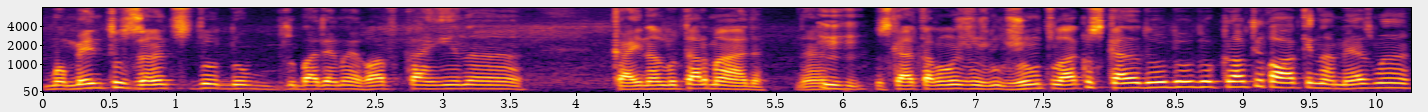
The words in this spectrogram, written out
Momentos antes do, do, do Bader-Meinhof cair na, cair na luta armada. Né? Uhum. Os caras estavam junto lá com os caras do, do, do Krautrock, na mesma,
